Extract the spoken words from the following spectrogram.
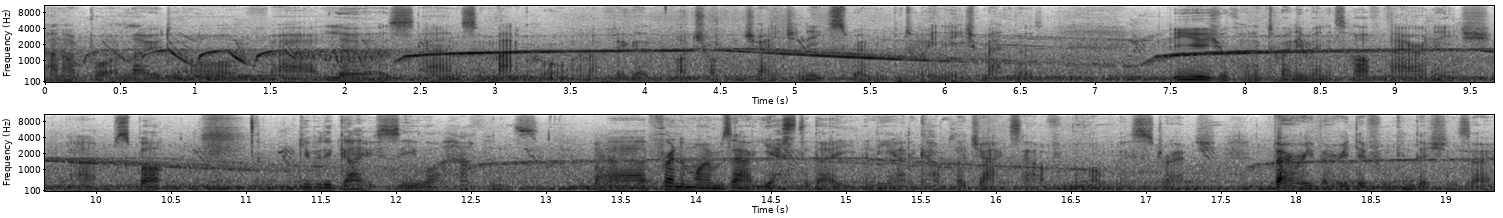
and I bought a load of uh, lures and some mackerel, and I figured I'd chop and change in each swim between each method. The usual kind of 20 minutes, half an hour in each um, spot. Give it a go, see what happens. Uh, a friend of mine was out yesterday and he had a couple of jacks out from along this stretch. Very, very different conditions though.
